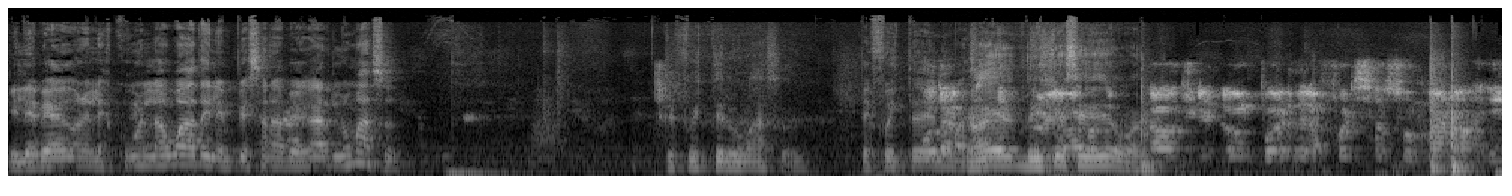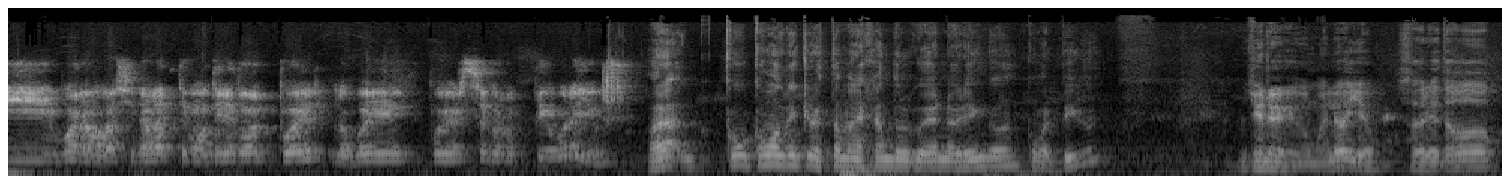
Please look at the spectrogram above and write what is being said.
y le pega con el escudo en la guata y le empiezan a pegar lumazos. Te fuiste lumazo. Te fuiste de lumazo. No, es brígido ese video, weón. tiene todo el poder de la fuerza en sus manos y bueno, básicamente como tiene todo el poder, lo puede, puede verse corrompido por ello. Ahora, ¿cómo, ¿cómo creen que lo está manejando el gobierno gringo? ¿Como el pico? Yo creo que como el hoyo. Sobre todo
